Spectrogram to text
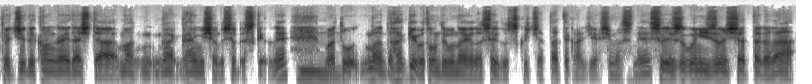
途中で考え出した、まあ、外務省の人ですけどね、うん、まあとまあ、はっきり言えばとんでもないような制度を作っちゃったって感じがしますね。それでそこに依存しちゃったから、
